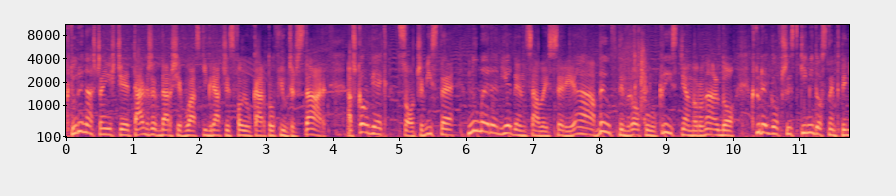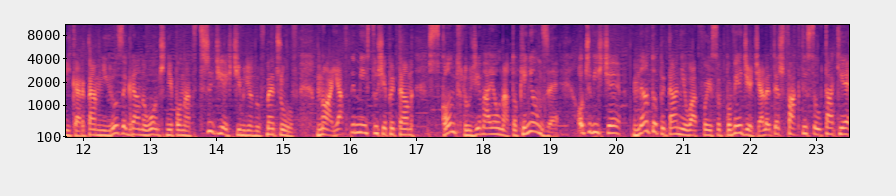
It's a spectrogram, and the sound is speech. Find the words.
który na szczęście także wdarł się w łaski graczy swoją kartą Future Star. Aczkolwiek, co oczywiste, numerem jeden całej Serie A był w tym roku Cristiano Ronaldo, którego wszystkimi dostępnymi kartami rozegrano łącznie ponad 30 milionów meczów. No a ja w tym miejscu się pytam, skąd ludzie mają na to pieniądze? Oczywiście na to pytanie łatwo jest odpowiedzieć, ale też fakty są takie,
